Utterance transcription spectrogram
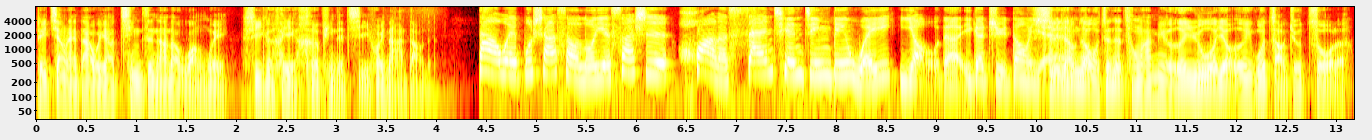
对将来大卫要亲自拿到王位是一个可以和平的机会拿到的。大卫不杀扫罗，也算是化了三千精兵为友的一个举动也。是，他们知道我真的从来没有恶意，如果有恶意，我早就做了。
